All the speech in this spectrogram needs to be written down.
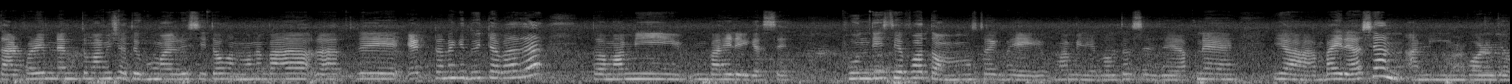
তারপরে এমনি আমি তো মামির সাথে ঘুমাই রয়েছি, তখন মনে বা- রাত্রে একটা নাকি দুইটা বাজে, তো মামি বাইরে গেছে। ফোন দিছে প্রথম, মুস্তাক ভাই, মামিরে বলতেছে যে, আপনি ইয়া বাইরে আসেন, আমি ঘরে যাব।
